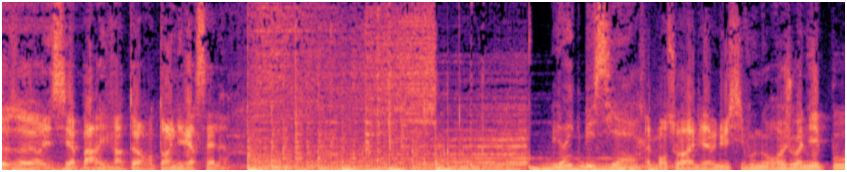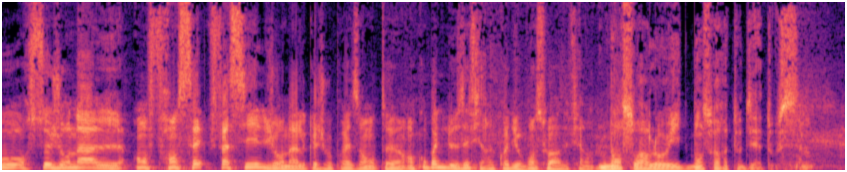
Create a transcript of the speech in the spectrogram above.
22h ici à Paris, 20h en temps universel. Loïc Bussière. Bonsoir et bienvenue si vous nous rejoignez pour ce journal en français facile, journal que je vous présente en compagnie de Zéphirin Quadio. Bonsoir Zéphirin. Bonsoir Loïc, bonsoir à toutes et à tous.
